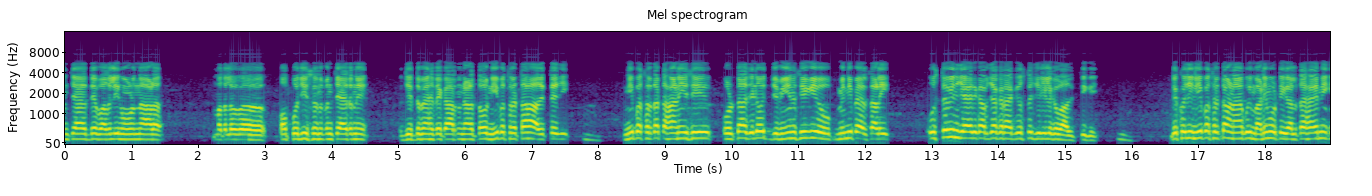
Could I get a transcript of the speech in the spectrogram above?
ਪੰਚਾਇਤ ਦੇ ਬਦਲੀ ਹੋਣ ਨਾਲ ਮਤਲਬ ਆਪੋਜੀਸ਼ਨ ਪੰਚਾਇਤ ਨੇ ਜਿੱਦ ਮਹਿ ਦੇ ਕਾਰਨ ਨਾਲ ਤਾਂ ਉਹ ਨੀਂਹ ਪੱਥਰ ਢਹਾ ਦਿੱਤੇ ਜੀ ਨੀਂਹ ਪੱਥਰ ਤਾਂ ਟਹਾਣੀ ਸੀ ਉਲਟਾ ਜਿਹੜੀ ਉਹ ਜ਼ਮੀਨ ਸੀਗੀ ਉਹ ਮਿੰਨੀ ਪੈਲਸ ਵਾਲੀ ਉਸ ਤੇ ਵੀ ਨਜਾਇਜ਼ ਕਬਜ਼ਾ ਕਰਾ ਕੇ ਉਸ ਤੇ ਜਰੀ ਲਗਵਾ ਦਿੱਤੀ ਗਈ। ਦੇਖੋ ਜੀ ਨੀਂਹ ਪੱਥਰ ਢਾਣਾ ਕੋਈ ਮਾੜੀ ਮੋਟੀ ਗੱਲ ਤਾਂ ਹੈ ਨਹੀਂ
